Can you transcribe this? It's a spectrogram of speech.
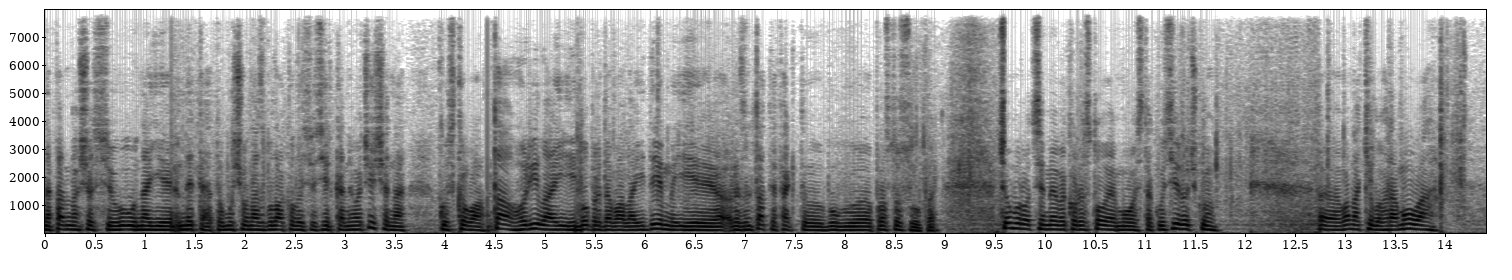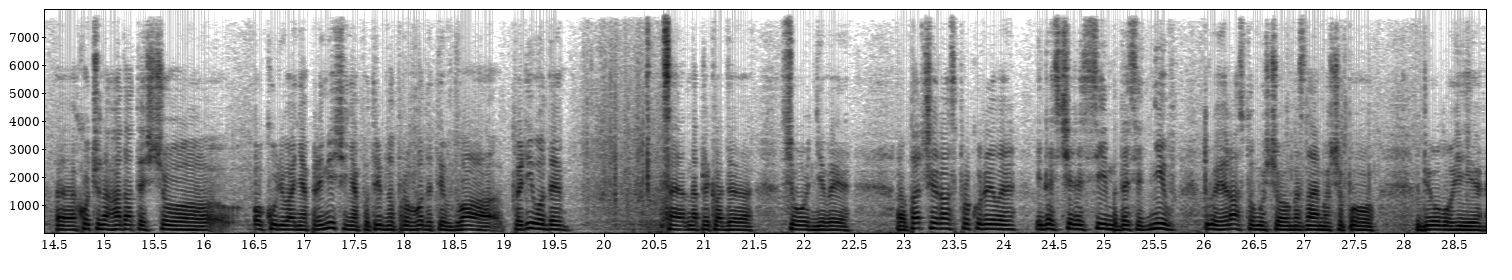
Напевно, щось у- неї не те, тому що у нас була колись сірка не очищена, кускова. Та горіла і добре давала і дим, і результат ефекту був просто супер. В цьому році ми використовуємо ось таку сірочку. Вона кілограмова. Е, Хочу нагадати, що окурювання приміщення потрібно проводити в два періоди. Це, наприклад, е, сьогодні ви е, перший раз прокурили, і десь через 7-10 днів другий раз, тому що ми знаємо, що по біології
